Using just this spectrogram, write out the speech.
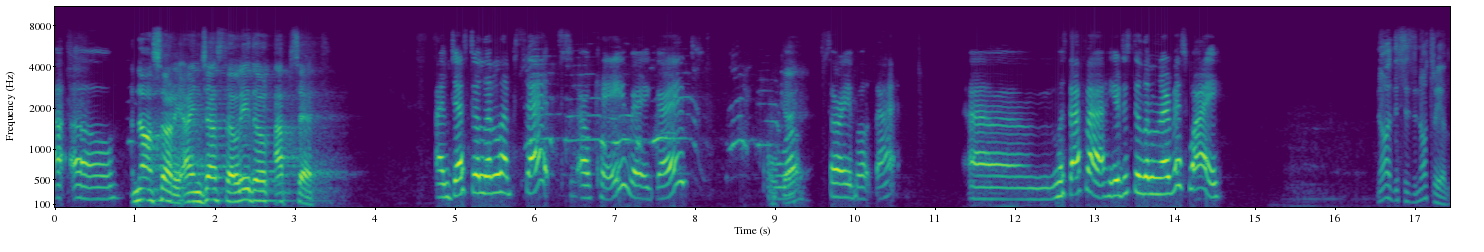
Uh oh. No, sorry. I'm just a little upset. I'm just a little upset. Okay, very good. Okay. Whoop, sorry about that. Um, Mustafa, you're just a little nervous. Why? No, this is not real.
